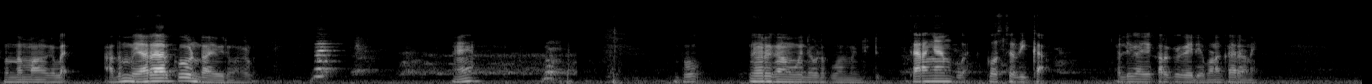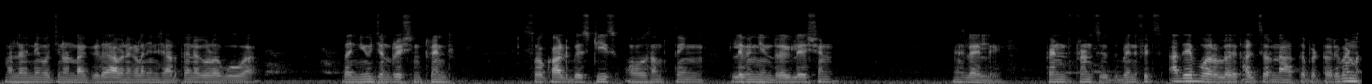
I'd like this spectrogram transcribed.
സ്വന്തം മകളെ. അതും വേറെ ആർക്കും ഉണ്ടായ ഒരു മകൾ ഏ? അപ്പോൾ വേറെ കാമുകന്റെ അവിടെ പോകാൻ വേണ്ടിയിട്ട്. കറങ്ങാൻ പോവാൻ. കോസ്റ്ററിക്ക. വലിയ കാര്യം കറക്ക കാര്യമാണ് പണക്കാരാണേ. മല്ലവന്റെ കൊച്ചിനുണ്ടാക്കിയിട്ട് അവനെ കളഞ്ഞതിന് ശേഷം അടുത്തവനൊക്കെ കൂടെ പോവുക. The new generation trend. Called besties or something living in regulation മനസ്സിലായില്ലേ? ഫ്രണ്ട് ഫ്രണ്ട്സ് വിത്ത് ബെനിഫിറ്റ്സ് അതേപോലുള്ള ഒരു കൾച്ചറിന്റെ അകത്തപ്പെട്ട ഒരു പെണ്ണ്.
